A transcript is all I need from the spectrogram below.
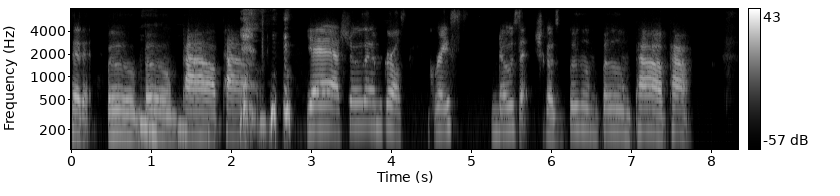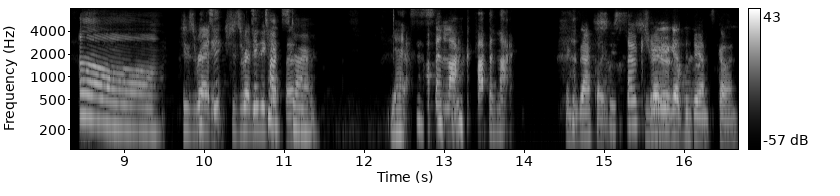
hit it, boom, boom, mm-hmm. pow, pow. yeah, show them girls. Grace knows it. She goes boom, boom, pow, pow. oh, She's ready. Tik- She's ready to TikTok get them. star. Yes. Pop and lock. Pop and lock. Exactly. She's so She's ready to get the dance going.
